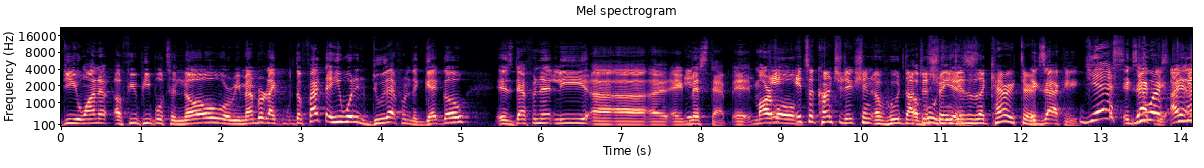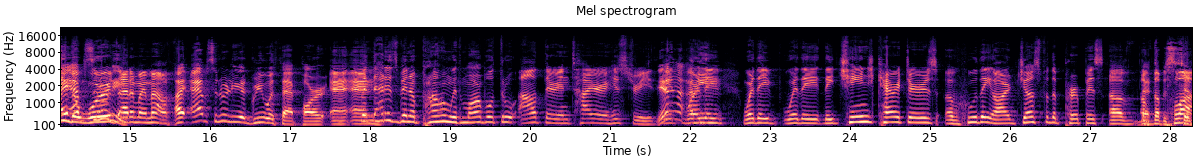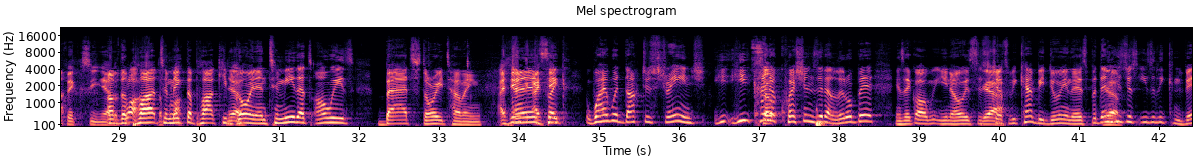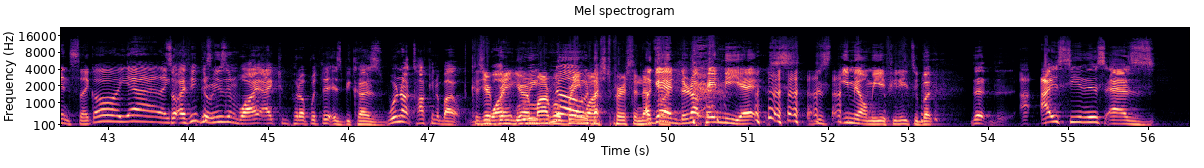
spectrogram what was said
do you want a, a few people to know or remember? Like the fact that he wouldn't do that from the get go is definitely uh, uh, a, a It- misstep. It, Marvel, It- it's a contradiction of who Doctor who Strange is. is. as a character. exactly. Yes, Exactly. You are I- I the words out of my mouth. I absolutely agree with that part. And, and But that has been a problem with Marvel throughout their entire history. Yeah, It- I where mean- they where they where they they change characters of who they are just for the purpose of, of the plot scene, yeah, of the the, plot, plot, the to plot. make the plot keep Yeah. going. And to me, that's always bad storytelling. I think- and I think- like. Why would Doctor Strange? He he kind So- of questions it a little bit. He's like, "Oh, you know, it's, it's Yeah. just we can't be doing this." But then Yeah. he's just easily convinced, like, "Oh yeah." Like, So I think this- the reason why I can put up with it is because we're not talking about 'Cause you're one brain- you're a. Marvel No, brainwashed person, that's again, why. they're not paying me yet. just, just email me if you need to. But the, the I- I see this as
